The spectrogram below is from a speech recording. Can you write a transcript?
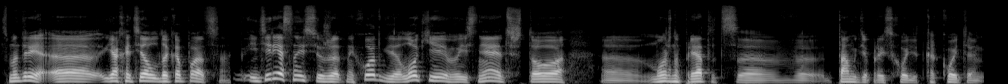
Смотри, э, я хотел докопаться. Интересный сюжетный ход, где Локи выясняет, что э, можно прятаться в... там, где происходит какой-то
